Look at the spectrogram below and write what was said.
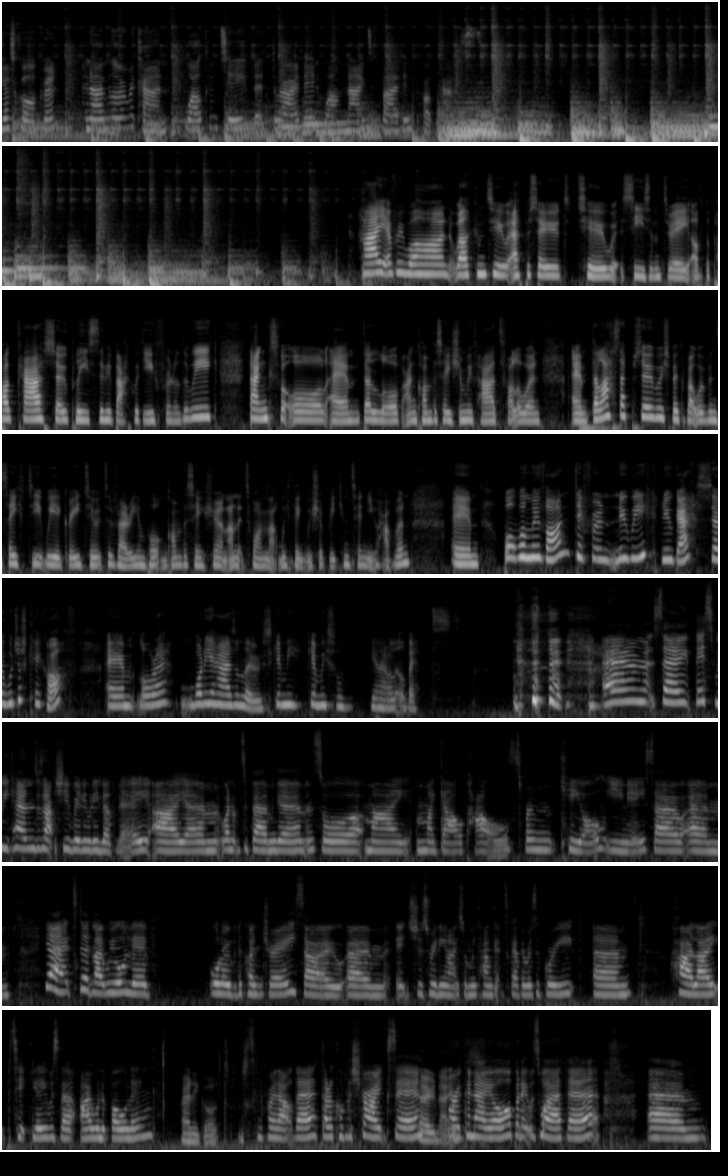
Jess Corcoran. And I'm Laura McCann. Welcome to the Thriving While 9 to 5 in podcast. Hi, everyone. Welcome to episode two, season three of the podcast. So pleased to be back with you for another week. Thanks for all um, the love and conversation we've had following um, the last episode. We spoke about women's safety. We agree to it's a very important conversation and it's one that we think we should be continue having. Um, but we'll move on. Different new week, new guests. So we'll just kick off. Um, Laura, what are your highs and lows? Give me, give me some, you know, little bits. um, so this weekend was actually really, really lovely. I um went up to Birmingham and saw my my gal pals from Keele Uni. So um, yeah, it's good. Like we all live all over the country, so um, it's just really nice when we can get together as a group. Um, highlight particularly was that I won at bowling. Very good. I'm Just gonna throw that out there. Got a couple of strikes in. Very nice. Broke a nail, but it was worth it. Um,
